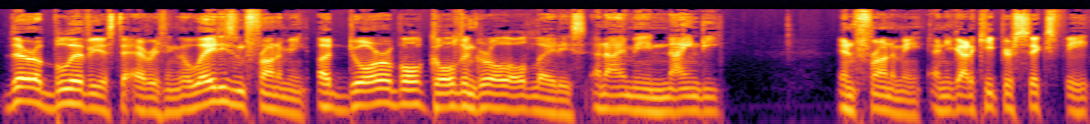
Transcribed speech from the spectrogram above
they're oblivious to everything. The ladies in front of me, adorable Golden Girl old ladies, and I mean 90 in front of me, and you got to keep your six feet.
